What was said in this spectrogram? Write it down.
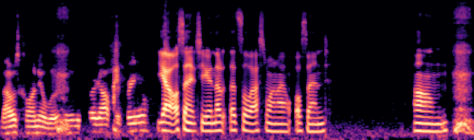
That was Colonial Williamsburg outfit for you. Yeah, I'll send it to you, and that, that's the last one I'll, I'll send. Um,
